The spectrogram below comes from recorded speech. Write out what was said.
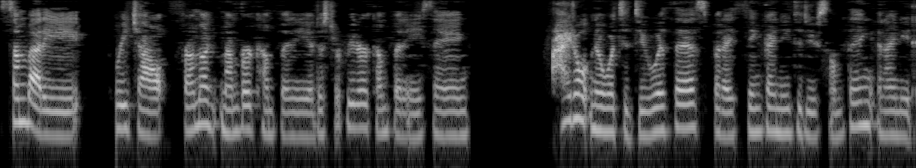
somebody reach out from a member company, a distributor company saying, I don't know what to do with this, but I think I need to do something and I need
